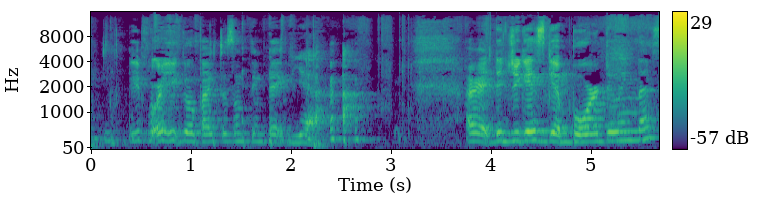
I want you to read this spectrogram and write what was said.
Before you go back to something big. Yeah. All right, did you guys get bored doing this?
